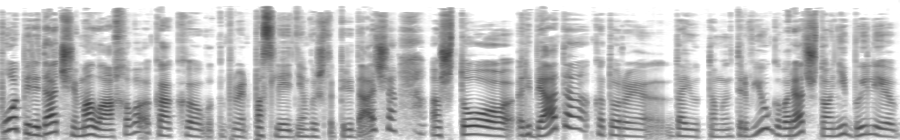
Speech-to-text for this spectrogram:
по передаче Малахова, как вот, например, последняя вышла передача, что ребята, которые дают там интервью, говорят, что они были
